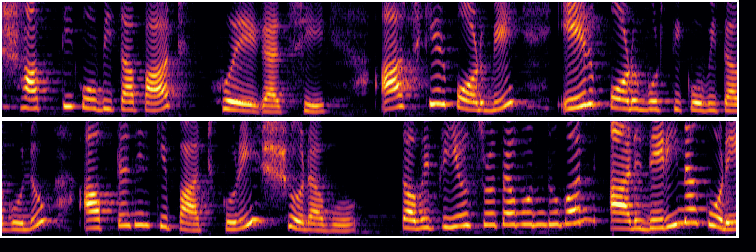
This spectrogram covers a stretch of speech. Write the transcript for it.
সাতটি কবিতা পাঠ হয়ে গেছে। আজকের পর্বে এর পরবর্তী কবিতাগুলো আপনাদেরকে পাঠ করে শোনাবো। তবে প্রিয় শ্রোতা বন্ধুগণ, আর দেরি না করে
